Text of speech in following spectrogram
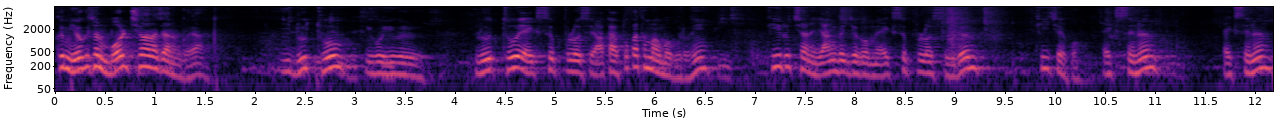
그럼 여기서는 뭘 치환하자는 거야? 이 루트 이거 이거 루트 x 플러스 아까 똑같은 방법으로 이? t로 치환은 양변 제곱은 x 플러스 1은 t 제곱 x는 x는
